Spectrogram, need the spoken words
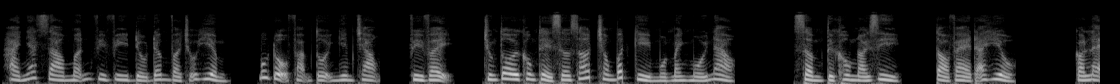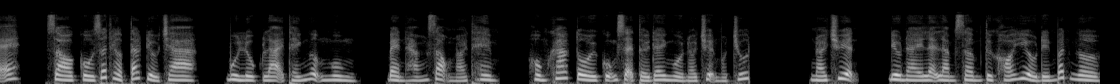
Hai nhát dao mẫn vi vi đều đâm vào chỗ hiểm, mức độ phạm tội nghiêm trọng. Vì vậy, chúng tôi không thể sơ sót trong bất kỳ một manh mối nào. Sầm từ không nói gì, tỏ vẻ đã hiểu. Có lẽ, do cô rất hợp tác điều tra, bùi lục lại thấy ngượng ngùng, bèn hắng giọng nói thêm, hôm khác tôi cũng sẽ tới đây ngồi nói chuyện một chút. Nói chuyện, điều này lại làm sầm từ khó hiểu đến bất ngờ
